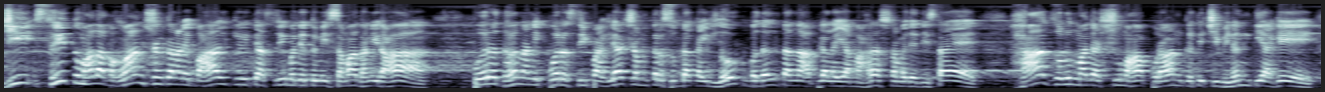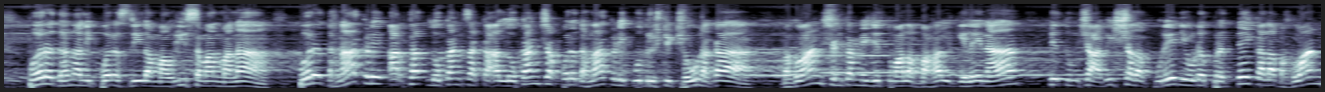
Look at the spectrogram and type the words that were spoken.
जी स्त्री तुम्हाला भगवान शंकराने बहाल केली त्या स्त्रीमध्ये तुम्ही समाधानी राहा. परधन आणि परस्त्री पाहिल्याच्या नंतर सुद्धा काही लोक बदलताना आपल्याला या महाराष्ट्रामध्ये दिसत आहेत हात जोडून माझ्या शिवमहापुराण कथेची विनंती आहे. परधन आणि परस्त्रीला माऊली समान माना. परधनाकडे अर्थात लोकांचा का लोकांच्या परधनाकडे कुदृष्टी ठेवू नका. भगवान शंकरने जे तुम्हाला बहाल केले ना ते तुमच्या आयुष्याला पुरेल एवढं प्रत्येकाला भगवान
